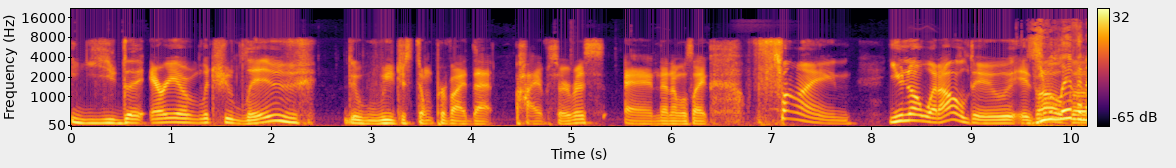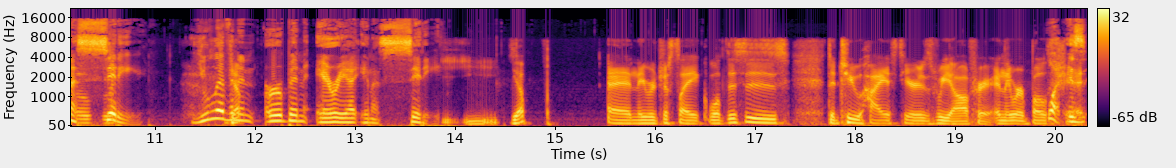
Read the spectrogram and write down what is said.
you, the area in which you live we just don't provide that high of service and then i was like fine you know what i'll do is You I'll live in a city. You live in an urban area in a city. Yep. And they were just like, "Well, this is the two highest tiers we offer," and they were both What shit. is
